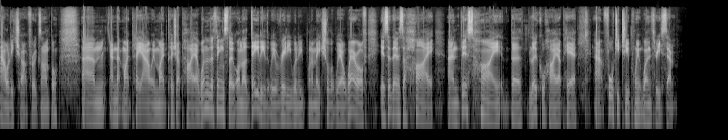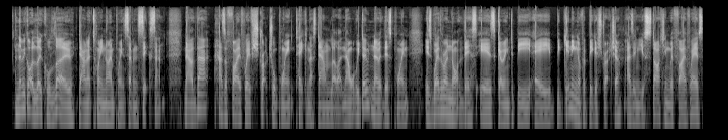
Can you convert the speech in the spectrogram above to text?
hourly chart, for example, um, and that might play out and might push up higher. One of the things, though, on our daily that we really, really want to make sure that we're aware of is that there's a high, and this high, the local high up here at 42.13 cent. And then we got a local low down at 29.76 cent. Now that has a five wave structural point taking us down lower. Now what we don't know at this point is whether or not this is going to be a beginning of a bigger structure, as in you're starting with five waves,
